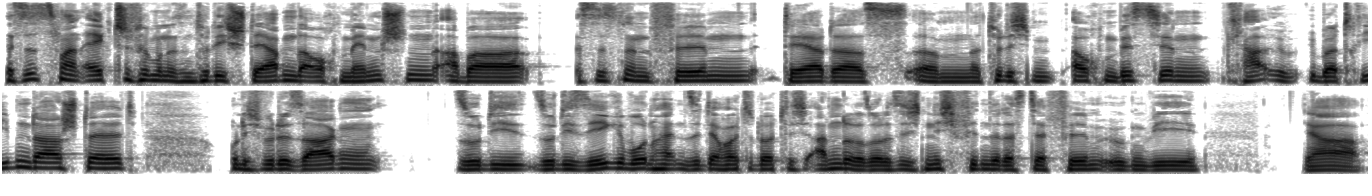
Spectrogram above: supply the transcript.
es ist zwar ein Actionfilm und es natürlich sterben da auch Menschen, aber es ist ein Film, der das ähm, natürlich auch ein bisschen klar übertrieben darstellt. Und ich würde sagen, so die, so die Sehgewohnheiten sind ja heute deutlich andere, so dass ich nicht finde, dass der Film irgendwie, ja,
